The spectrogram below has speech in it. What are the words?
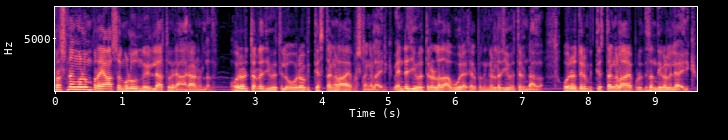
പ്രശ്നങ്ങളും പ്രയാസങ്ങളും ഒന്നും ഇല്ലാത്തവർ ആരാണുള്ളത് ഓരോരുത്തരുടെ ജീവിതത്തിൽ ഓരോ വ്യത്യസ്തങ്ങളായ പ്രശ്നങ്ങളായിരിക്കും. എന്റെ ജീവിതത്തിലുള്ളതാവൂല ചിലപ്പോൾ നിങ്ങളുടെ ജീവിതത്തിൽ ഉണ്ടാകുക ഓരോരുത്തരും വ്യത്യസ്തങ്ങളായ പ്രതിസന്ധികളിലായിരിക്കും.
